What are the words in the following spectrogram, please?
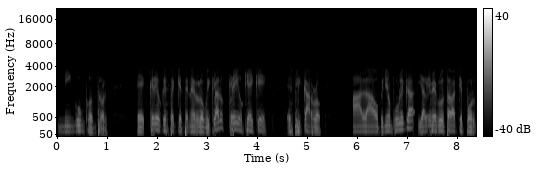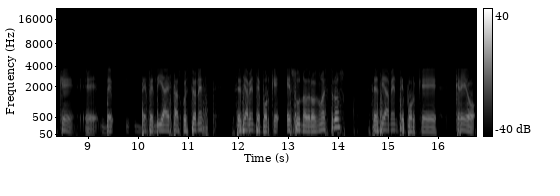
ningún control. creo que esto hay que tenerlo muy claro, creo que hay que explicarlo a la opinión pública y alguien me preguntaba que por qué eh, defendía estas cuestiones, sencillamente porque es uno de los nuestros, sencillamente porque creo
